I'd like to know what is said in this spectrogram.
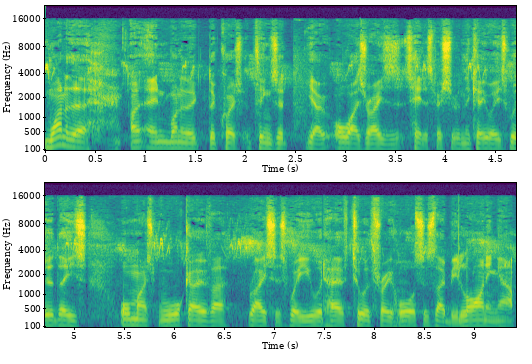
one of the and one of the, the question, things that you know always raises its head, especially in the Kiwis, were these almost walkover races where you would have two or three horses. They'd be lining up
